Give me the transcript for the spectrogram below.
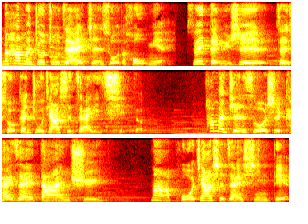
那他们就住在诊所的后面，所以等于是诊所跟住家是在一起的。他们诊所是开在大安区，那婆家是在新店。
